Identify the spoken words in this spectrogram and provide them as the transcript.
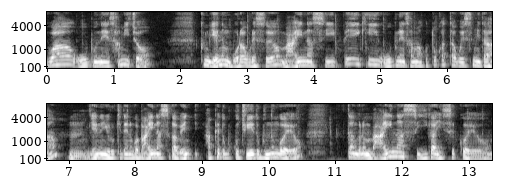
5분의 3이죠. 그럼 얘는 뭐라고 그랬어요? 마이너스 2 빼기 5분의 3하고 똑같다고 했습니다. 음, 얘는 이렇게 되는 거 마이너스가 왼, 앞에도 붙고 뒤에도 붙는 거예요. 일단 그럼 마이너스 2가 있을 거예요.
